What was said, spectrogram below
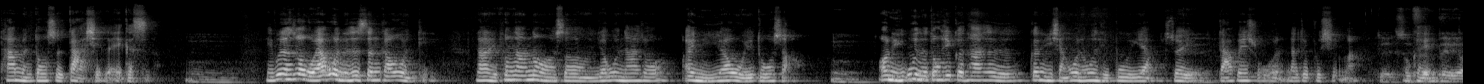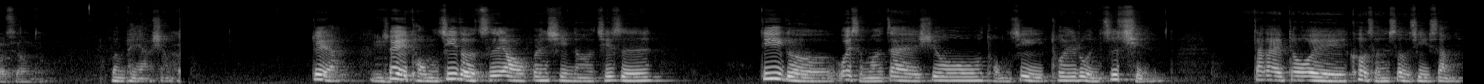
它们都是大写的 X。嗯，你不能说我要问的是身高问题，那你碰到 no 的时候，你就问他说：“哎，你腰围多少？”哦，你问的东西跟他是跟你想问的问题不一样，所以答非所问，那就不行嘛。对，分配要相同。分配要相同。对呀，所以统计的资料分析呢，其实第一个为什么在修统计推论之前，大概都会课程设计上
